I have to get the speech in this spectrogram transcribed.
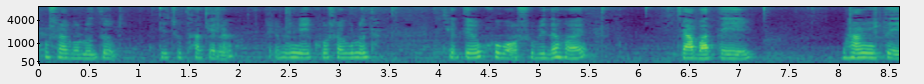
খোসাগুলো তো কিছু থাকে না। এবং এই খোসাগুলো খেতেও খুব অসুবিধা হয়। চাবাতে, ভাঙতে।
